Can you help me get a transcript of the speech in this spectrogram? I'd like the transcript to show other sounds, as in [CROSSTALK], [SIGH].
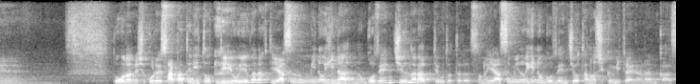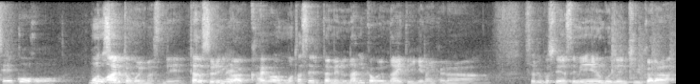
どうなんでしょう。これ逆手にとって余裕がなくて休みの日の午前中ならっていうことだったらその休みの日の午前中を楽しくみたいななんか成功法もあると思いますね。ただそれには会話を持たせるための何かをないといけないからそれこそ休みの日の午前中から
